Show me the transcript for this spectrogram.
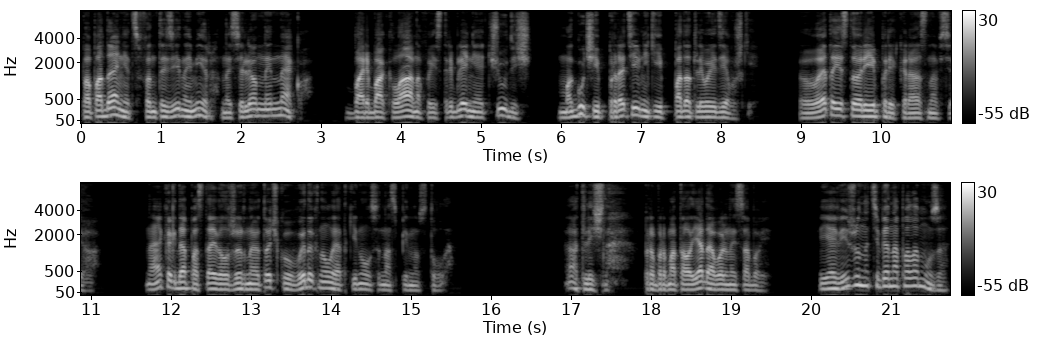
Попаданец в фэнтезийный мир, населенный Неко. Борьба кланов и истребление чудищ, могучие противники и податливые девушки. В этой истории прекрасно все. А когда поставил жирную точку, выдохнул и откинулся на спину стула. «Отлично», — пробормотал я, довольный собой. «Я вижу, на тебя напала муза»,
